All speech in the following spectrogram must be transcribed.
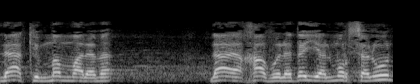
لكن من ظلم؟ لا يخاف لدي المرسلون.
